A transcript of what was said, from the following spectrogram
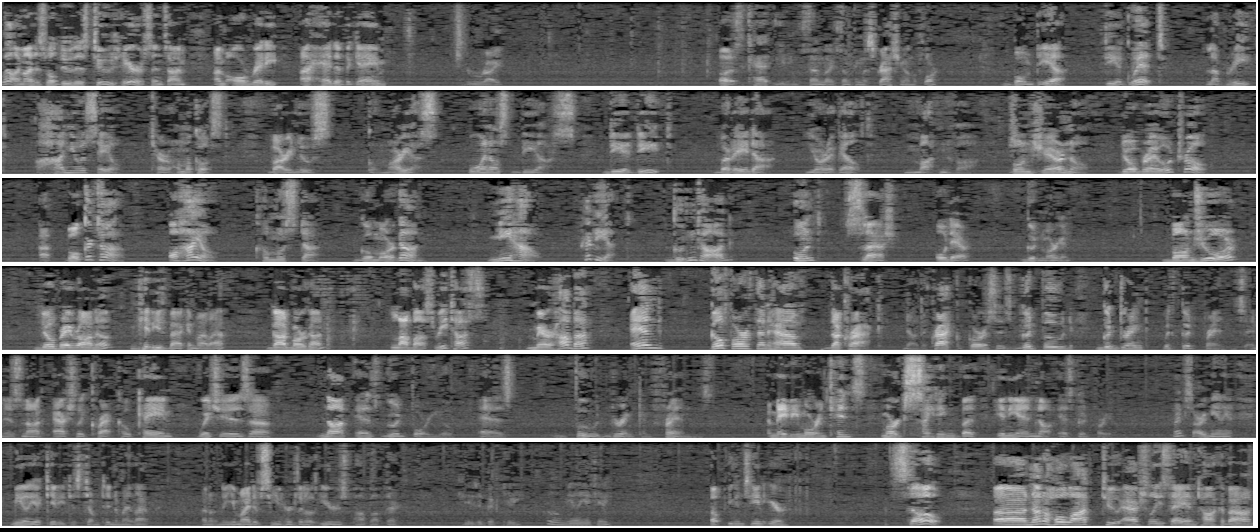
Well, I might as well do this too here since I'm I'm already ahead of the game. Right. Oh, it's a cat eating. It sounded like something was scratching on the floor. Bom dia, dia guit, labrit, ahanyo aseo, terahomikost, bari luz, gomarias, buenos dias, dia dit, bareda, yoregelt, matnva, bongiorno, dobre utro, uh, bokertov, Ohio, komusta, gomorgan, nihao, privyat, guten tag, und slash oder, guten morgen, bonjour, dobre rano, Kitty's back in my lap, God morgan, labas ritas, merhaba, and go forth and have the crack. Now, the crack, of course, is good food, good drink with good friends, and is not actually crack cocaine, which is uh, not as good for you as food, drink, and friends. Maybe more intense, more exciting, but in the end, not as good for you. I'm sorry, Amelia. Amelia Kitty just jumped into my lap. I don't know, you might have seen her little ears pop up there. She's a good kitty. Oh, Amelia Kitty. Oh, you can see an ear. So, uh, not a whole lot to actually say and talk about.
